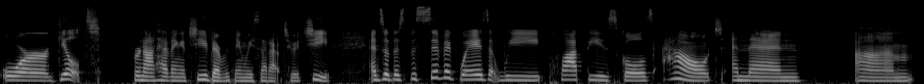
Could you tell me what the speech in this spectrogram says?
or guilt for not having achieved everything we set out to achieve. And so the specific ways that we plot these goals out and then um,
